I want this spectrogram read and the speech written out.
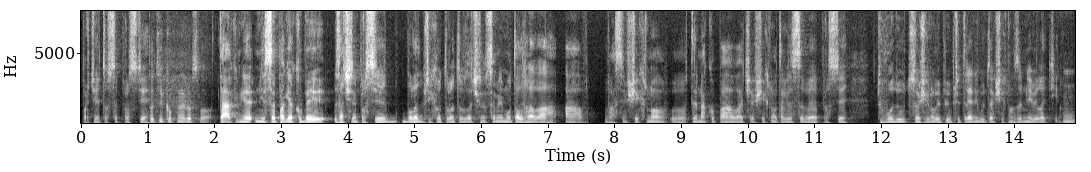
Protože to se prostě... To ti kopne doslova. Tak, mě, mě se pak jakoby začne prostě bolet břicho tohleto, začne se mi motat hlava a vlastně všechno, eh, ten nakopávač a všechno tak za sebe prostě tu vodu, co všechno vypiju při tréninku, tak všechno ze mě vyletí. No.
